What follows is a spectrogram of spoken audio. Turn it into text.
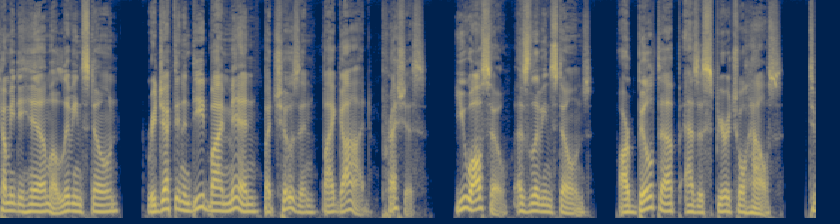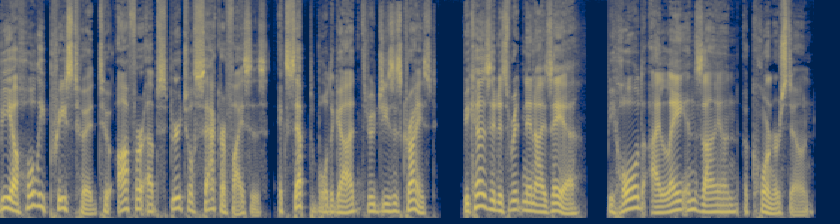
coming to him a living stone, rejected indeed by men, but chosen by God, precious. You also, as living stones, are built up as a spiritual house to be a holy priesthood to offer up spiritual sacrifices acceptable to God through Jesus Christ. Because it is written in Isaiah, Behold, I lay in Zion a cornerstone,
